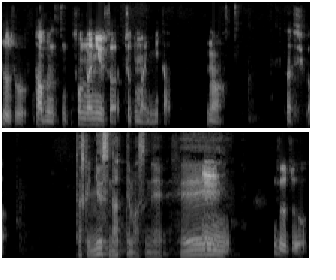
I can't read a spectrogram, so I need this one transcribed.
そうそう。多分、そんなニュースはちょっと前に見た。なあ。確か。確かにニュースになってますね。へえ、うん。そうそう。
